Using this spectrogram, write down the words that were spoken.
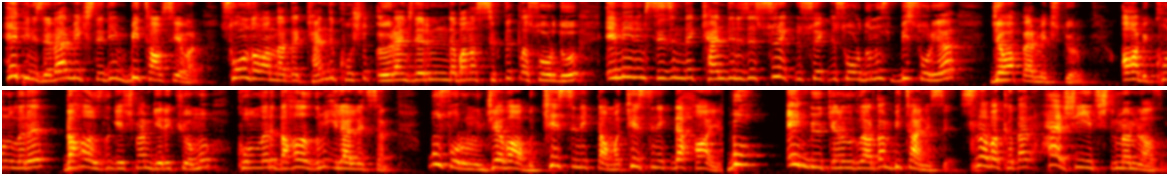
hepinize vermek istediğim bir tavsiye var. Son zamanlarda kendi koçluk öğrencilerimin de bana sıklıkla sorduğu, eminim sizin de kendinize sürekli sürekli sorduğunuz bir soruya cevap vermek istiyorum. Abi konuları daha hızlı geçmem gerekiyor mu? Konuları daha hızlı mı ilerletsem? Bu sorunun cevabı kesinlikle ama kesinlikle hayır. Bu en büyük yanılgılardan bir tanesi. Sınava kadar her şeyi yetiştirmem lazım.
